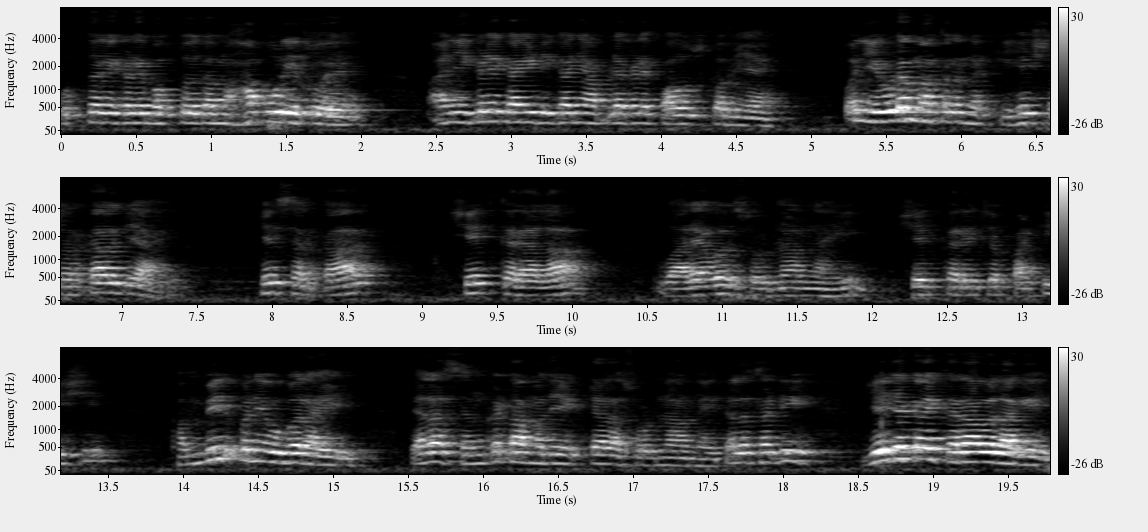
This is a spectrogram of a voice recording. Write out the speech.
उत्तरेकडे बघतोय तर महापूर येतोय आणि इकडे काही ठिकाणी आपल्याकडे पाऊस कमी आहे. पण एवढं मात्र नक्की हे सरकार जे आहे हे सरकार शेतकऱ्याला वाऱ्यावर सोडणार नाही. शेतकऱ्याच्या पाठीशी खंबीरपणे उभं राहील त्याला संकटामध्ये एकट्याला सोडणार नाही. त्यासाठी जे जे काही करावं लागेल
